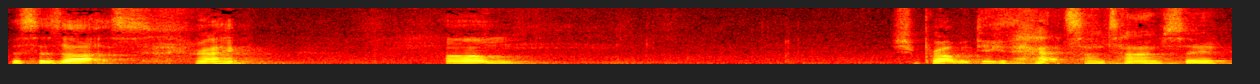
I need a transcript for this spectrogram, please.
this is us, right? Um, should probably do that sometime soon.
